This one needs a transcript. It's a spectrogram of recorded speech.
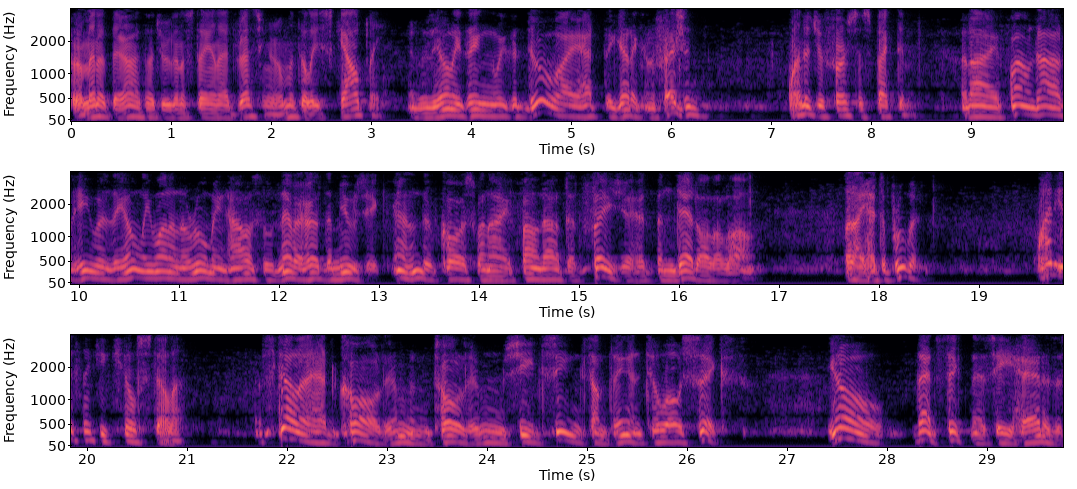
For a minute there, I thought you were going to stay in that dressing room until he scalped me. It was the only thing we could do. I had to get a confession. When did you first suspect him? And I found out he was the only one in the rooming house who'd never heard the music. And, of course, when I found out that Fraser had been dead all along. But I had to prove it. Why do you think he killed Stella? Stella had called him and told him she'd seen something in 206. You know, that sickness he had is a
